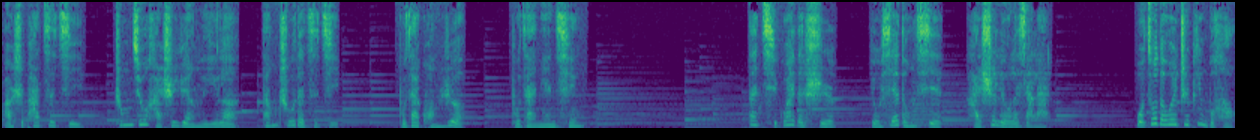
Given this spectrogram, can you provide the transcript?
而是怕自己终究还是远离了当初的自己，不再狂热，不再年轻。但奇怪的是，有些东西还是留了下来。我坐的位置并不好，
